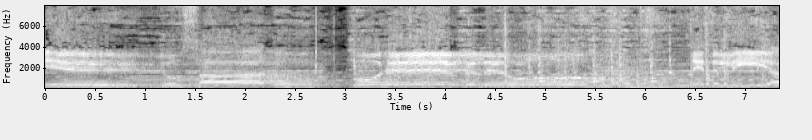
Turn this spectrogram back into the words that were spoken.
एक जो साधु मोहे मिलियो तिन लिया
